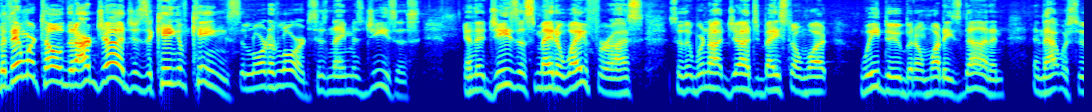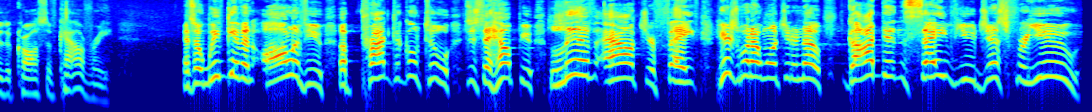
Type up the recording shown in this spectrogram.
But then we're told that our judge is the King of Kings, the Lord of Lords. His name is Jesus. Jesus and that Jesus made a way for us so that we're not judged based on what we do, but on what He's done. And, and that was through the cross of Calvary. And so we've given all of you a practical tool just to help you live out your faith. Here's what I want you to know God didn't save you just for you.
